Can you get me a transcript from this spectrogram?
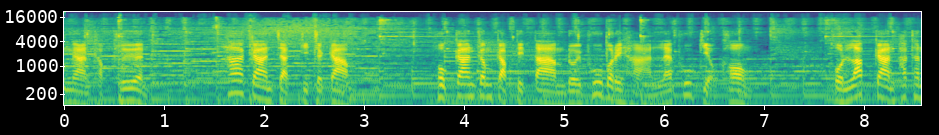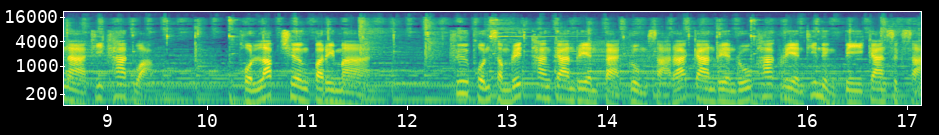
ำงานขับเคลื่อน 5. การจัดกิจกรรม 6. การกำกับติดตามโดยผู้บริหารและผู้เกี่ยวข้อง ผลลัพธ์การพัฒนาที่คาดหวัง ผลลัพธ์เชิงปริมาณ คือผลสำฤทธิ์ทางการเรียน 8 กลุ่มสาระการเรียนรู้ภาคเรียนที่ 1 ปีการศึกษา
